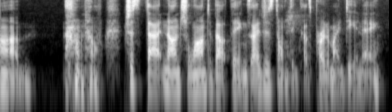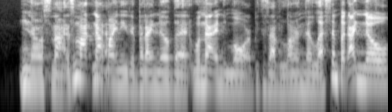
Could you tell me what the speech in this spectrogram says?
um, I don't know, just that nonchalant about things. I just don't think that's part of my DNA. No, it's not. It's not, not Yeah. mine either. But I know that. Well, not anymore because I've learned the lesson. But I know,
